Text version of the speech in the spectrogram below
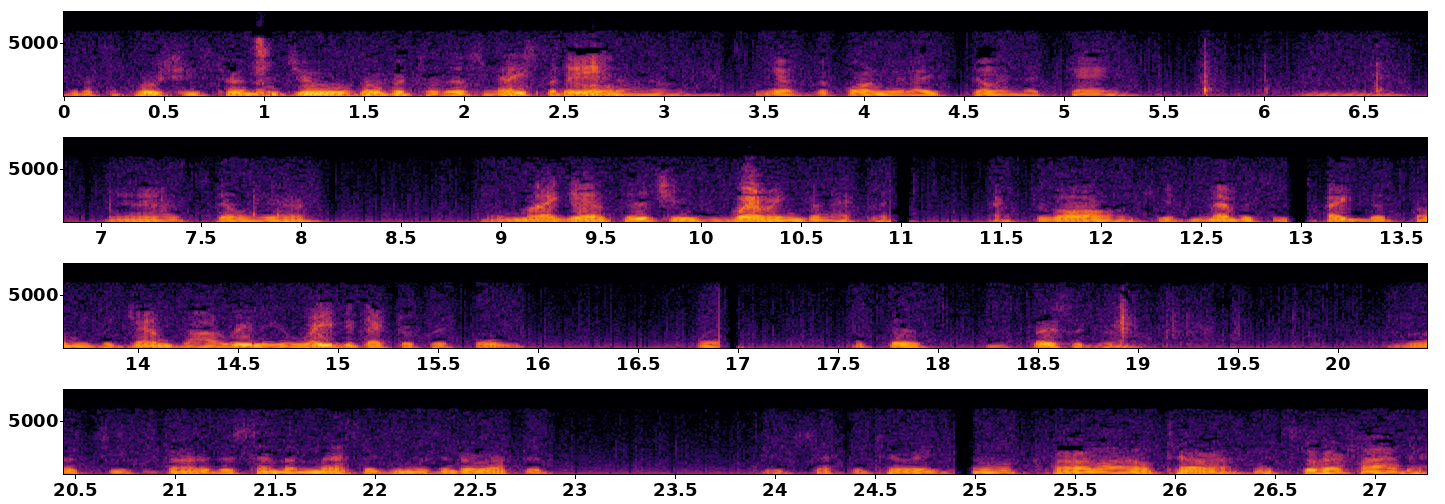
But I suppose she's turned the jewels over to the space Let's patrol. see now. Yes, the formula is still in the case. Mm. Yeah, it's still here. Well, my guess is she's wearing the necklace. After all, she'd never suspect that some of the gems are really ray detector crystals. Wait, what's this? Spaceogram. Look, she started to send a message and was interrupted. To Secretary General Carlisle, Terra. It's to her father.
